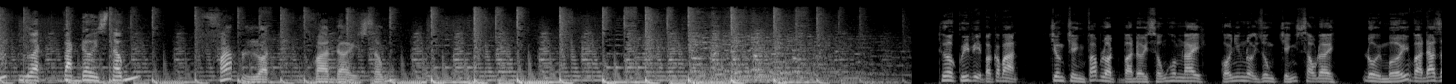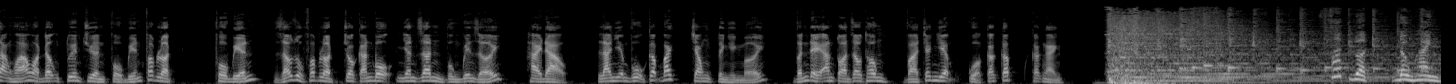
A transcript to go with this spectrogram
Pháp luật và đời sống. Pháp luật và đời sống. Thưa quý vị và các bạn, chương trình Pháp luật và đời sống hôm nay có những nội dung chính sau đây: đổi mới và đa dạng hóa hoạt động tuyên truyền phổ biến pháp luật, phổ biến giáo dục pháp luật cho cán bộ, nhân dân vùng biên giới, hải đảo là nhiệm vụ cấp bách trong tình hình mới. Vấn đề an toàn giao thông và trách nhiệm của các cấp, các ngành. Pháp luật đồng hành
